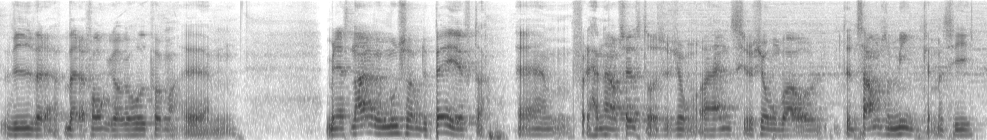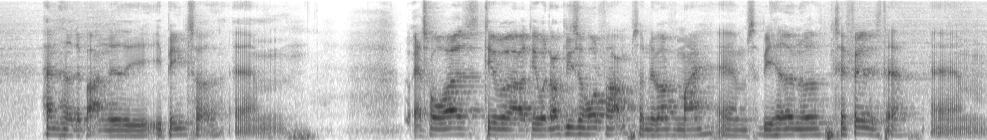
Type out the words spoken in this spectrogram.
vide, hvad der, hvad der foregik op i hovedet på mig. Øh, men jeg snakkede med Mus om det bagefter, øhm, for han har jo selv stået i situationen, og hans situation var jo den samme som min, kan man sige. Han havde det bare nede i, i bentøjet. Øhm, og jeg tror også, det var, det var nok lige så hårdt for ham, som det var for mig. Øhm, så vi havde noget til fælles der. Øhm,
